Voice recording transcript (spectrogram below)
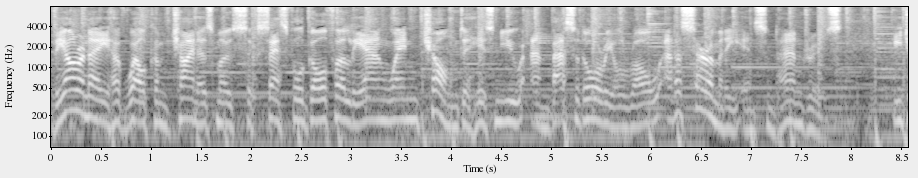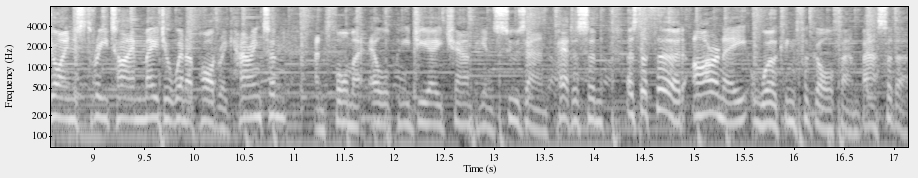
The R&A have welcomed China's most successful golfer Liang Wenchong to his new ambassadorial role at a ceremony in St Andrews. He joins three-time major winner Padraig Harrington and former LPGA champion Suzann Pettersen as the third R&A Working for Golf ambassador,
